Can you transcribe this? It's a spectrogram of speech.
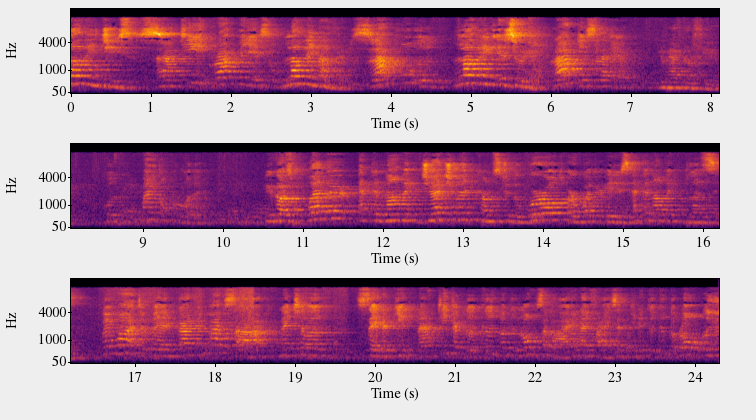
loving Jesus, นะคะที่รักพระเยซู loving others, รักผู้อื่น loving Israel, รักอิสราเอล you have no fear. คุณไม่ต้องกลัวเลย Because whether economic judgment comes to the world or whether it is economic blessing, ไม่ว่าจะเป็นการพิพากษาในเชิงเศรษฐกิจนะที่จะเกิดขึ้นก็คือล่มสลายในฝ่ายเศรษฐกิจที่เกิดขึ้นกับโลก หรือ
